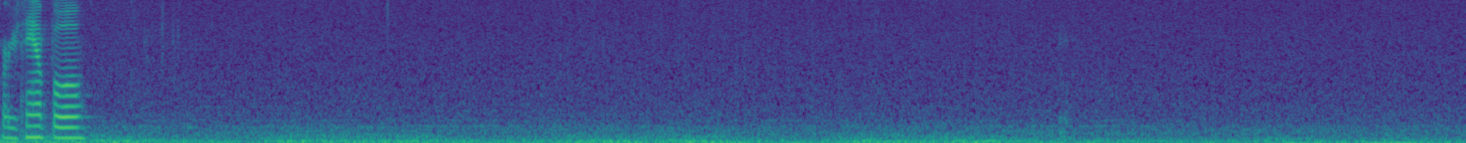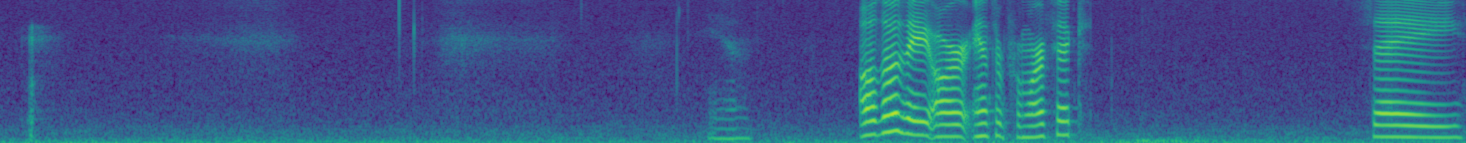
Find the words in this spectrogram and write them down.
For example, Yeah. Although they are anthropomorphic, they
